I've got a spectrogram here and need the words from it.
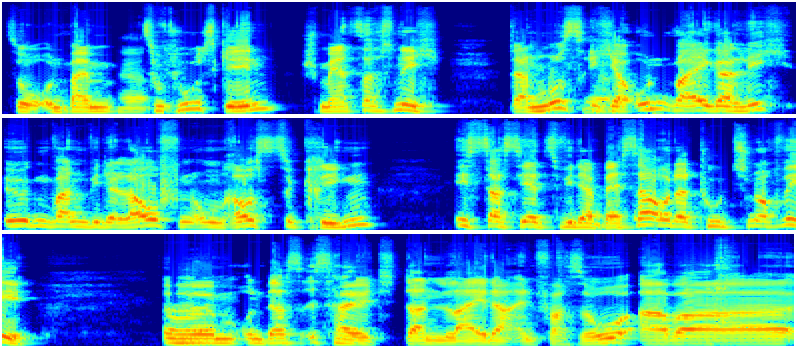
So, und beim ja. zu Fuß gehen schmerzt das nicht. Dann muss ich ja unweigerlich irgendwann wieder laufen, um rauszukriegen, ist das jetzt wieder besser oder tut's noch weh? Ähm, und das ist halt dann leider einfach so, aber.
